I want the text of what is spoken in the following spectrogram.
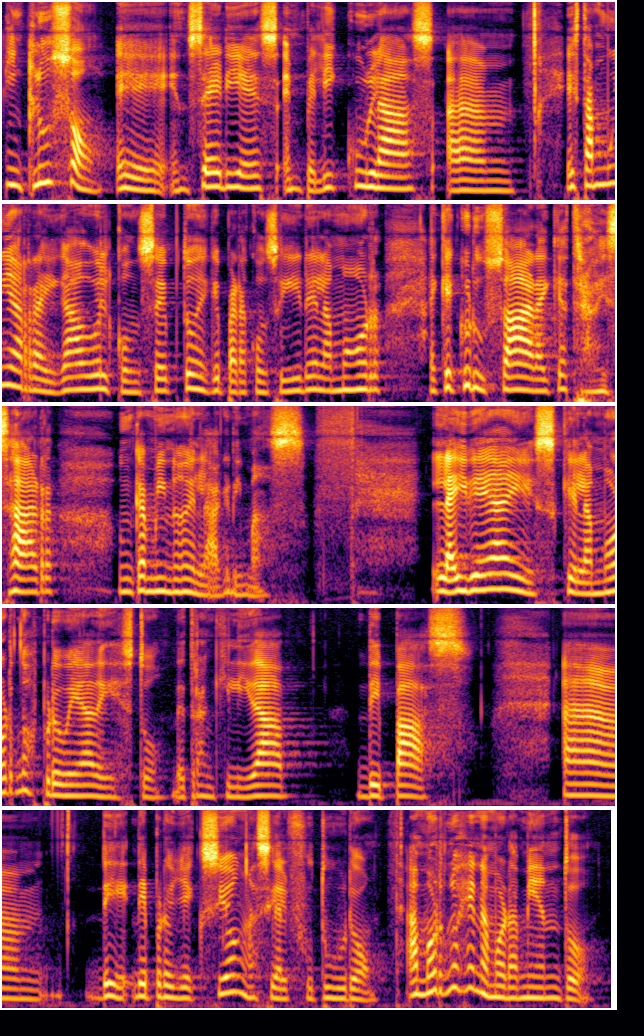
Incluso eh, en series, en películas, está muy arraigado el concepto de que para conseguir el amor hay que cruzar, hay que atravesar un camino de lágrimas. La idea es que el amor nos provea de esto, de tranquilidad, de paz, de, proyección hacia el futuro. Amor no es enamoramiento,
